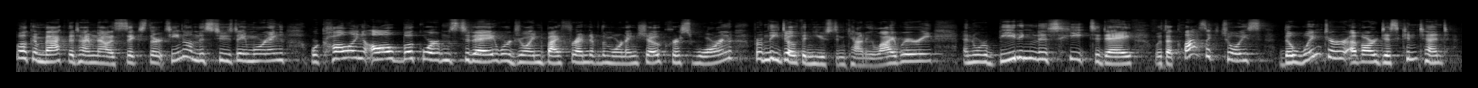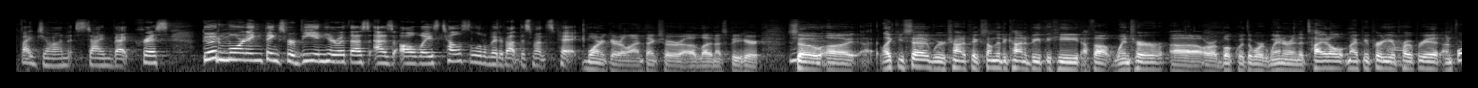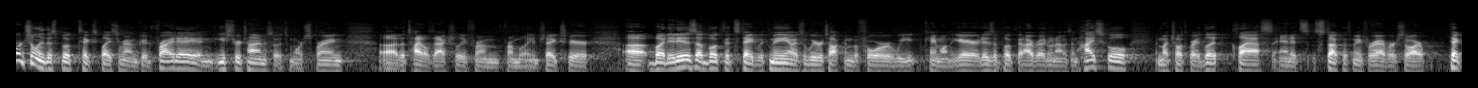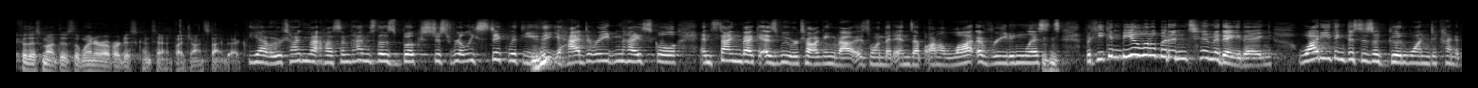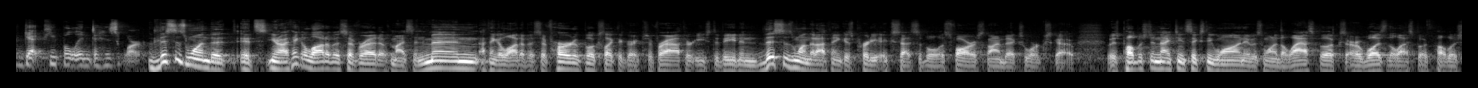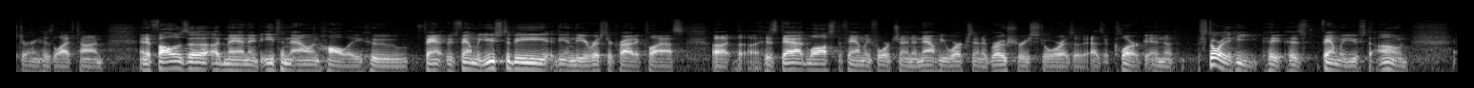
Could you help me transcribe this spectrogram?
Welcome back. The time now is 6:13 on this Tuesday morning. We're calling all bookworms today. We're joined by friend of the morning show, Chris Warren from the Dothan Houston County Library, and we're beating this heat today with a classic choice, The Winter of Our Discontent by John Steinbeck. Chris, good morning. Thanks for being here with us as always. Tell us a little bit about this month's pick. Morning, Caroline. Thanks for uh, letting us be here. So, uh, like you said, we were trying to pick something to kind of beat the heat. I thought winter uh, or a book with the word winter in the title might be pretty appropriate. Unfortunately, this book takes place around Good Friday and Easter time, so it's more spring. Uh, the title's actually from, from William Shakespeare. Uh, but it is a book that stayed with me, as we were talking before we came on the air. It is a book that I read when I was in high school in my 12th grade lit class, and it's stuck with me forever. So our pick for this month is The Winter of Our Discontent by John Steinbeck. Yeah, we were talking about how sometimes those books just really stick with you Mm-hmm. that you had to read in high school. And Steinbeck, as we were talking about, is one that ends up on a lot of reading lists, Mm-hmm. but he can be a little bit intimidating. Why do you think this is a good one to kind of get people into his work? This is one that it's, you know, I think a lot of us have read Of Mice and Men. I think a lot of us have heard of books like The Grapes of Wrath or East of Eden. This is one that I think is pretty accessible as far as Steinbeck's works go. It was published in 1961. It was one of the last books, or was the last book published during his lifetime. And it follows a, a man named Ethan Allen Hawley, who, fa- whose family used to be in the aristocratic class. Uh, uh, his dad lost the family fortune, and now he works in a grocery store as a, as a clerk in a store that he, his family used to own.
